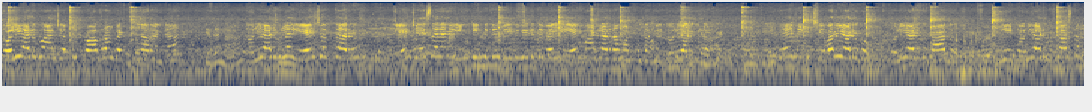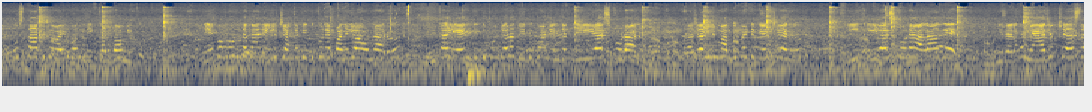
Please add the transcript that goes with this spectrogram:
తొలి అడుగు అని చెప్పి ప్రోగ్రాం పెట్టుకున్నారంట. తొలి అడుగులో ఏం చెప్తారు? ఏం చేశారని ఇంటింటికి వీధి వీధికి వెళ్ళి ఏం మాట్లాడదాం అనుకుంటారు మీ తొలి అడుగులో? ఇదే మీకు చివరి అడుగు. తొలి అడుగు కాదు. మీ తొలి అడుగు కాస్త భూస్థాపితం అయిపోతుంది ఇక్కడితో మీకు. దీపం ఉండగానే ఇల్లు చక్కదిద్దుకునే పనిలో ఉన్నారు. ఇంకా ఏం దిద్దుకుంటారో దిద్దుకోండి. ఇంకా త్రీ ఇయర్స్ కూడా ప్రజల్ని మభ్యపెట్టి గెలిచారు. ఈ త్రీ ఇయర్స్ కూడా అలాగే. మీరు ఎలాగ మ్యాజిక్ చేస్తా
